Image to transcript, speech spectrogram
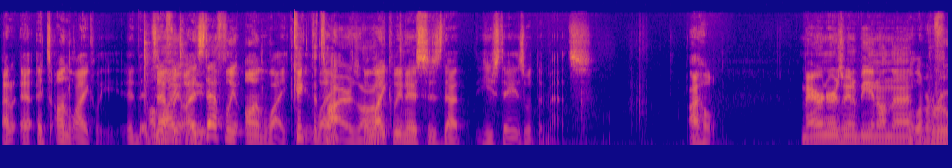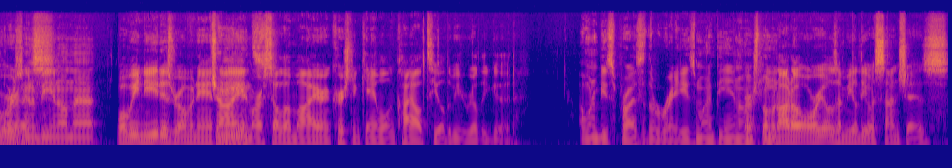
I don't, uh, it's unlikely. It- It's Unlikely. definitely it's definitely unlikely. Kick the Like, tires The likeliness is that he stays with the Mets. I hope. Mariners are gonna be in on that. Wilmer Brewers are Flores. gonna be in on that. What we need is Roman Anthony Giants. and Marcelo Meyer and Kristian Campbell and Kyle Teel to be really good. I wouldn't be surprised if the Rays might be in on First Pete. Bowman auto Orioles Emilio Sanchez.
